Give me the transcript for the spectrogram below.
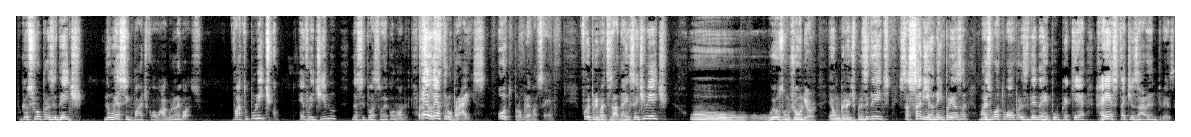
Porque o senhor presidente não é simpático ao agronegócio. Fato político, refletindo na situação econômica. Eletrobras, outro problema sério. Foi privatizada recentemente, o Wilson Júnior é um grande presidente, está saneando a empresa, mas o atual presidente da República quer reestatizar a empresa.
